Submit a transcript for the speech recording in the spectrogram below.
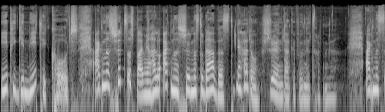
Epigenetik-Coach. Agnes Schütz ist bei mir. Hallo Agnes, schön, dass du da bist. Ja, hallo, schön, danke für unser Treffen. Ja. Agnes,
